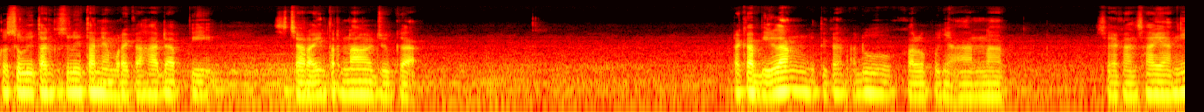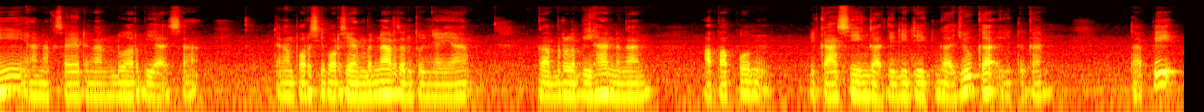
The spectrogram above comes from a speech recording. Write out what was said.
kesulitan-kesulitan yang mereka hadapi secara internal juga. Mereka bilang gitu kan aduh kalau punya anak saya akan sayangi anak saya dengan luar biasa dengan porsi-porsi yang benar tentunya ya. Nggak berlebihan dengan apa pun dikasih nggak dididik nggak juga gitu kan. Tapi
